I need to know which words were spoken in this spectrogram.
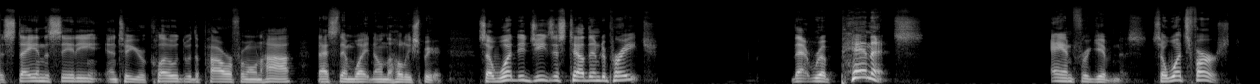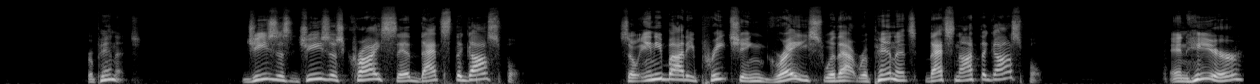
but stay in the city until you're clothed with the power from on high. That's them waiting on the Holy Spirit. So, what did Jesus tell them to preach? That repentance and forgiveness. So, what's first? Repentance. Jesus, Jesus Christ said that's the gospel. So, anybody preaching grace without repentance, that's not the gospel. And here,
